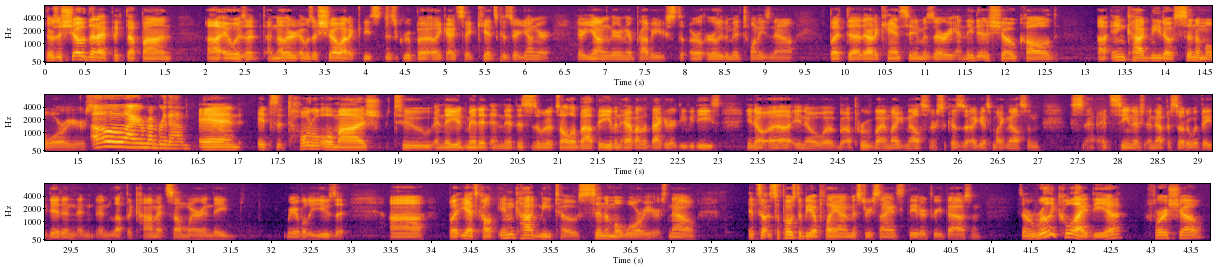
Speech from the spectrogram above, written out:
there's a show that I picked up on. Uh, it was a, another. It was a show out of these, this group of like I'd say kids because they're younger. They're young. They're in their probably st- early to mid twenties now, but uh, they're out of Kansas City, Missouri, and they did a show called uh, Incognito Cinema Warriors oh i remember them and it's a total homage to, and they admit it, and that this is what it's all about. They even have on the back of their DVDs, you know, uh, you know, uh, approved by Mike Nelson, or because I guess Mike Nelson had seen a, an episode of what they did and, and, and left a comment somewhere, and they were able to use it. Uh, but yeah, it's called Incognito Cinema Warriors. Now, it's, it's supposed to be a play on Mystery Science Theater 3000. It's a really cool idea for a show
